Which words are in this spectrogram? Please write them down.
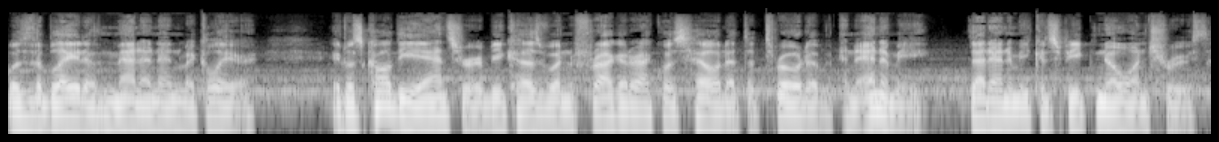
was the blade of Manannán mac Lir. It was called the Answerer because when Fragarak was held at the throat of an enemy, that enemy could speak no untruth.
